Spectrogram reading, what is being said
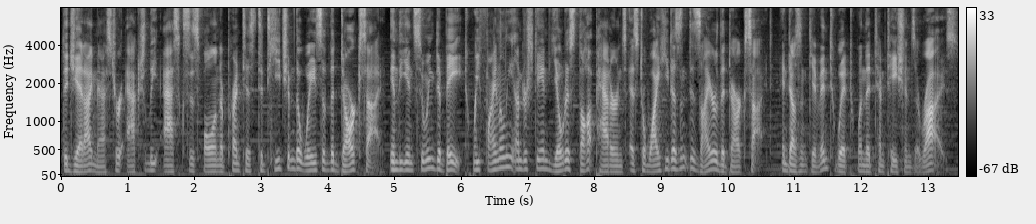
the Jedi Master actually asks his fallen apprentice to teach him the ways of the dark side. In the ensuing debate, we finally understand Yoda's thought patterns as to why he doesn't desire the dark side and doesn't give into it when the temptations arise.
